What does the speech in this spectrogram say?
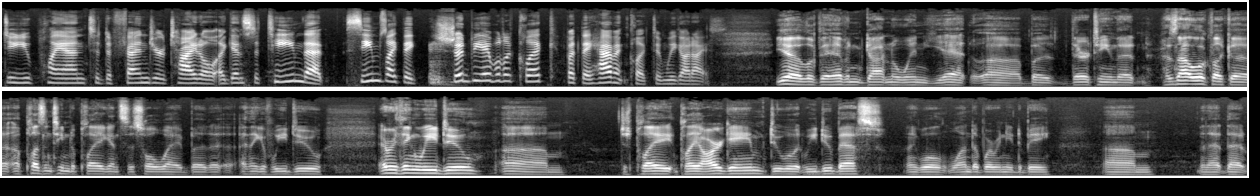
do you plan to defend your title against a team that seems like they should be able to click, but they haven't clicked and we got ice? Yeah, look, they haven't gotten a win yet, uh, but they're a team that has not looked like a, a, pleasant team to play against this whole way. But uh, I think if we do everything we do. Um, just play play our game, do what we do best. I think we'll we'll end up where we need to be, um, and that that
